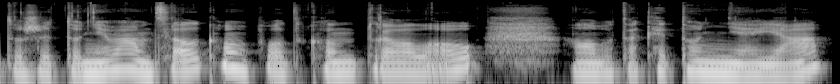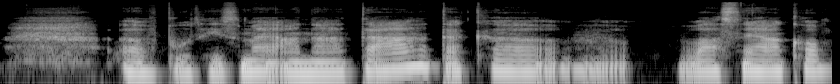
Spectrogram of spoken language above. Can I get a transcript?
to, že to nemám celkom pod kontrolou, alebo takéto neja e, v buddhizme anáta, tak e, vlastne ako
